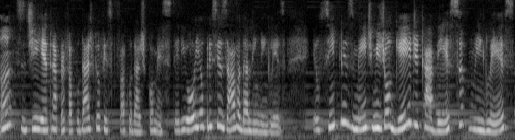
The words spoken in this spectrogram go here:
antes de entrar para a faculdade, porque eu fiz faculdade de comércio exterior e eu precisava da língua inglesa, eu simplesmente me joguei de cabeça no inglês,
